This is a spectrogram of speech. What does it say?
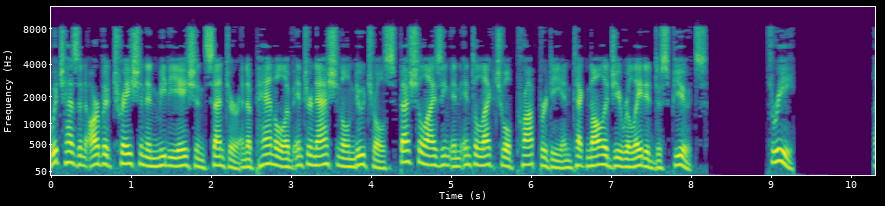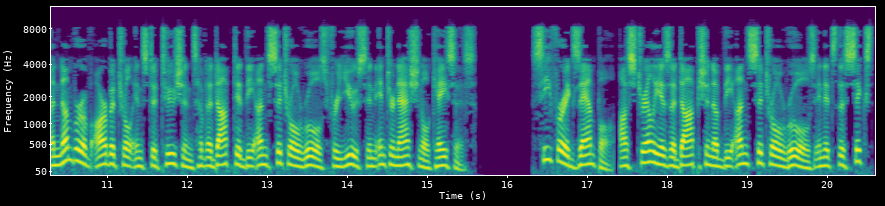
which has an arbitration and mediation center and a panel of international neutrals specializing in intellectual property and technology-related disputes. 3. A number of arbitral institutions have adopted the UNCITRAL rules for use in international cases. See for example, Australia's adoption of the UNCITRAL rules in its 6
